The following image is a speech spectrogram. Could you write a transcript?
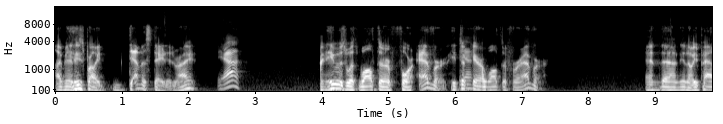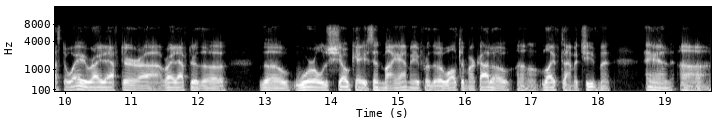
I mean, he's probably devastated, right? Yeah. I mean, he was with Walter forever. He took Yeah. care of Walter forever. And then, you know, he passed away right after uh, right after the the World Showcase in Miami for the Walter Mercado uh, Lifetime Achievement. and uh,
